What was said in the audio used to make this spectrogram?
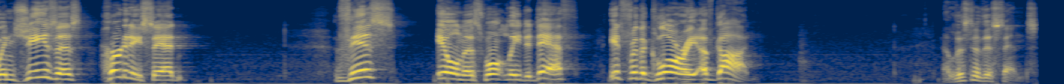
When Jesus heard it, he said, This illness won't lead to death, it's for the glory of God. Now, listen to this sentence.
